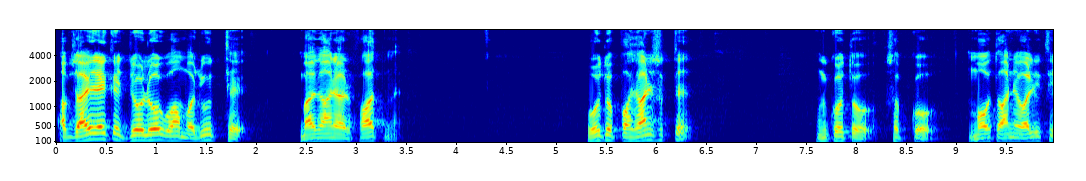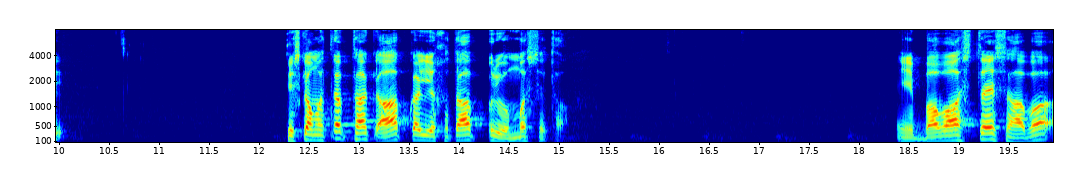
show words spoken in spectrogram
اب ظاہر ہے کہ جو لوگ وہاں موجود تھے میدان عرفات میں، وہ تو پہنچا نہیں سکتے۔ ان کو تو سب کو موت آنے والی تھی۔ تو اس کا مطلب تھا کہ آپ کا یہ خطاب پوری امت سے تھا۔ یہ باواسط صحابہ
